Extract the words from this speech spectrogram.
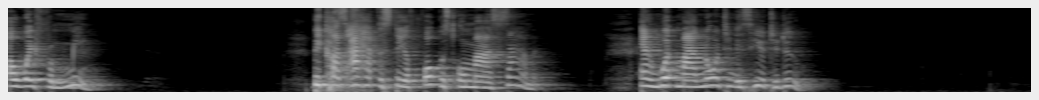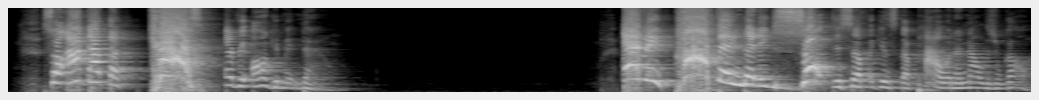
away from me. Because I have to stay focused on my assignment and what my anointing is here to do. So I got to cast every argument down. Every high thing that exalts itself against the power and the knowledge of God.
